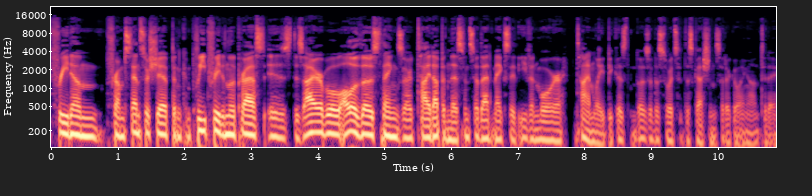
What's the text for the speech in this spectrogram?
freedom from censorship and complete freedom of the press is desirable. All of those things are tied up in this. And so that makes it even more timely because those are the sorts of discussions that are going on today.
